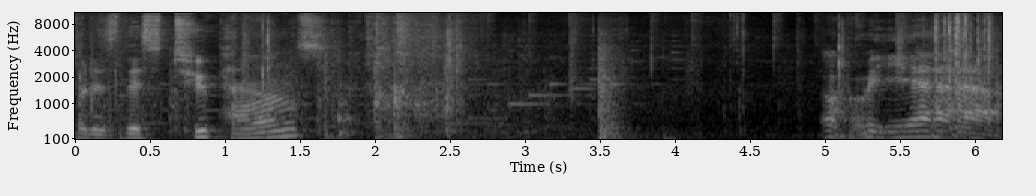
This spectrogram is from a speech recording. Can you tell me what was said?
What is this, two pounds? Oh yeah!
